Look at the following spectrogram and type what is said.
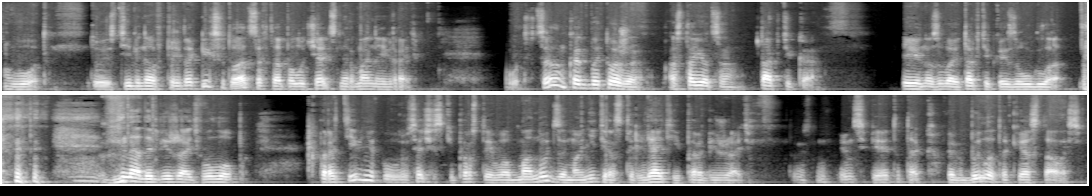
Вот. То есть именно в- при таких ситуациях-то получается нормально играть. Вот. В целом, как бы тоже остается тактика Я ее называю тактика из-за угла. Не надо бежать в лоб к противнику, всячески просто его обмануть, заманить, расстрелять и пробежать. То есть, ну, в принципе, это так, как было, так и осталось.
